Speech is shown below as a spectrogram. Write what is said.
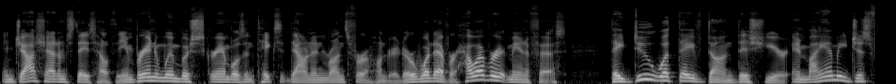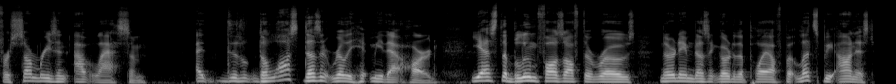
and Josh Adams stays healthy and Brandon Wimbush scrambles and takes it down and runs for 100 or whatever, however it manifests, they do what they've done this year and Miami just for some reason outlasts them. I, the, the loss doesn't really hit me that hard. Yes, the bloom falls off the rose. Notre Dame doesn't go to the playoff, but let's be honest.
